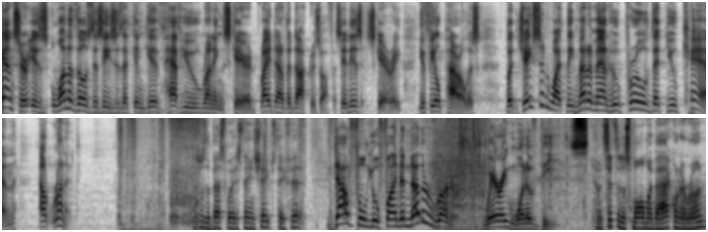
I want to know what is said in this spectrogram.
Cancer is one of those diseases that can give have you running scared right out of the doctor's office. It is scary. You feel powerless. But Jason Whitely met a man who proved that you can outrun it. This was the best way to stay in shape, stay fit. Doubtful you'll find another runner wearing one of these. You know, it sits in the small of my back when I run.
